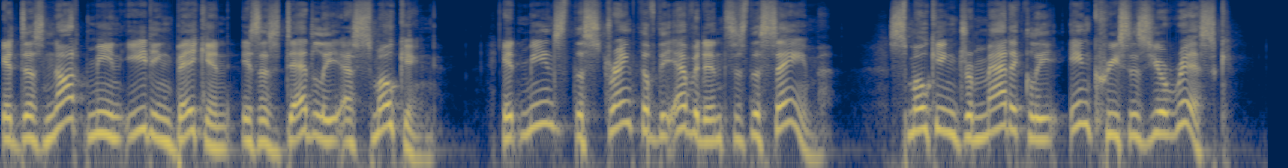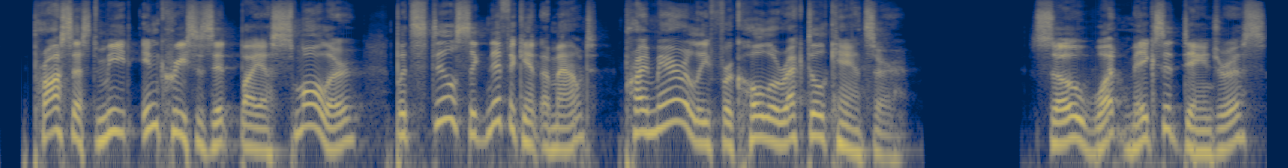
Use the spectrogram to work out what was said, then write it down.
It does not mean eating bacon is as deadly as smoking. It means the strength of the evidence is the same. Smoking dramatically increases your risk. Processed meat increases it by a smaller, but still significant amount, primarily for colorectal cancer. So, what makes it dangerous?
